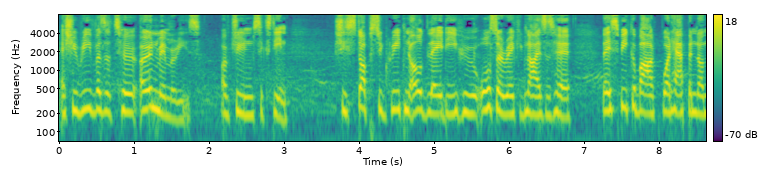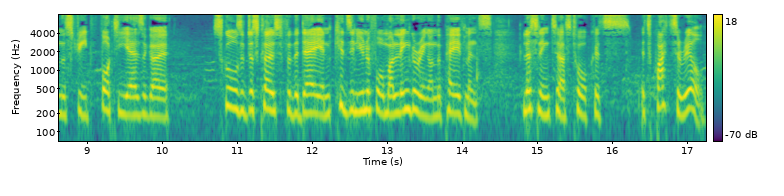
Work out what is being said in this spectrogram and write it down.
as she revisits her own memories of June 16. She stops to greet an old lady who also recognizes her. They speak about what happened on the street 40 years ago. Schools have just closed for the day and kids in uniform are lingering on the pavements. Listening to us talk, it's, it's quite surreal.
